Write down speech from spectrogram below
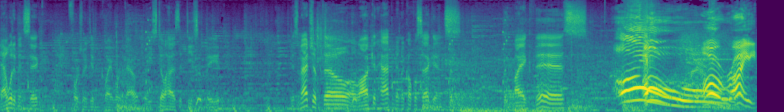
That would have been sick. Unfortunately, didn't quite work out, but he still has a decent lead. This matchup, though, a lot can happen in a couple seconds. Like this. Oh! oh! All right.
